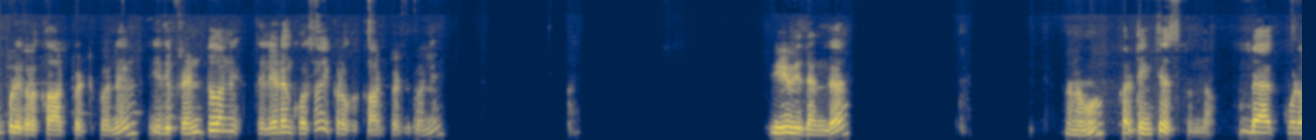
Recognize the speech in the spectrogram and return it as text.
ఇప్పుడు ఇక్కడ కార్డ్ పెట్టుకొని ఇది ఫ్రంట్ అని తెలియడం కోసం ఇక్కడ ఒక కార్డ్ పెట్టుకొని ఈ విధంగా మనము కటింగ్ చేసుకుందాం. బ్యాక్ కూడా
